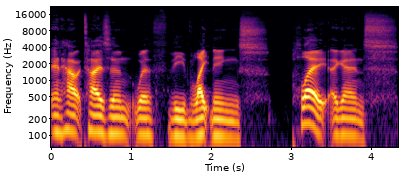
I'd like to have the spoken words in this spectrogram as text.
and how it ties in with the Lightning's play against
